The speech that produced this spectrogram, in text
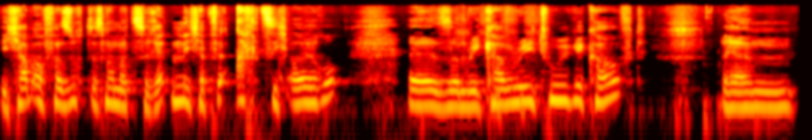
ich habe auch versucht, das nochmal zu retten. Ich habe für 80 Euro äh, so ein Recovery-Tool gekauft. Ähm,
